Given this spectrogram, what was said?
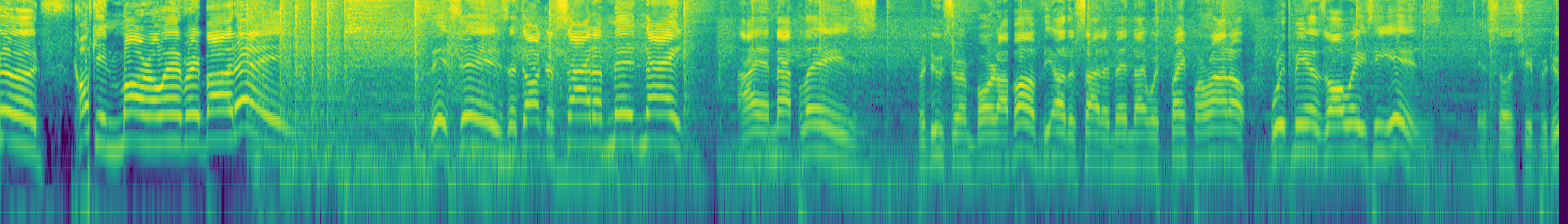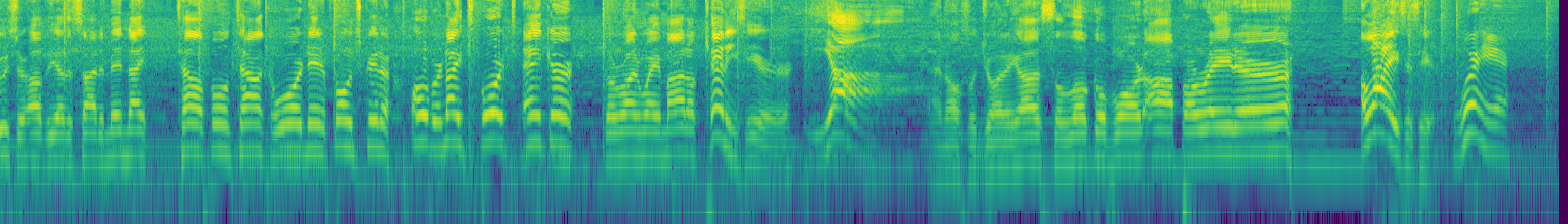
Good fucking morrow, everybody! This is the darker side of midnight. I am Matt Blaze, producer and board above the other side of midnight with Frank Morano. With me, as always, he is the associate producer of the other side of midnight, telephone talent coordinator, phone screener, overnight sports anchor, the runway model. Kenny's here. Yeah. And also joining us, the local board operator, Elias is here. We're here.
